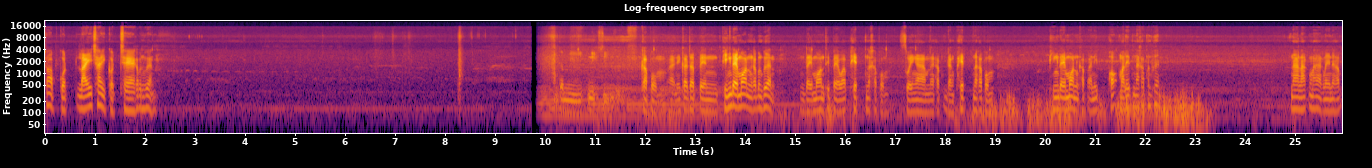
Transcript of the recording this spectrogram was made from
ชอบกดไลค์ใช่กดแชร์ครับเพื่อนๆจะมีนี่สีครับผม อันนี้ก็จะเป็นพิงค์ไดมอนด์ครับเพื่อนๆไดมอนด์ที่แปลว่าเพชรนะครับผมสวยงามนะครับ ดังเพชรนะครับผมพิงค์ไดมอนด์ครับ อันนี้เพาะเมล็ดนะครับเพื่อนๆน่ารักมากเลยนะครับ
